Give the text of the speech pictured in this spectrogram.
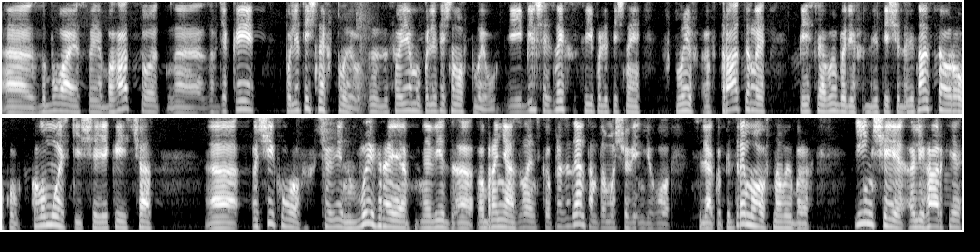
е, здобуває своє багатство е, завдяки політичних впливу, е, своєму політичному впливу. І більшість з них свій політичний вплив втратили після виборів 2019 року. Коломойський ще якийсь час е, очікував, що він виграє від е, обрання Зеленського президентом, тому що він його всіляко підтримував на виборах. Інші олігархи е,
